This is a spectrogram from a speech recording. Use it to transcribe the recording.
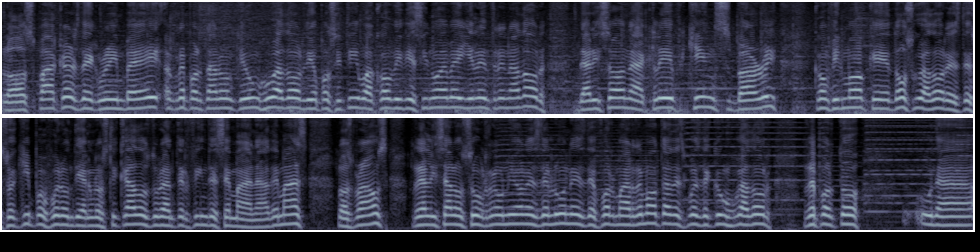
Los Packers de Green Bay reportaron que un jugador dio positivo a COVID-19 y el entrenador de Arizona, Cliff Kingsbury, confirmó que dos jugadores de su equipo fueron diagnosticados durante el fin de semana. Además, los Browns realizaron sus reuniones de lunes de forma remota después de que un jugador reportó una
